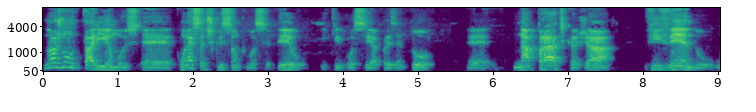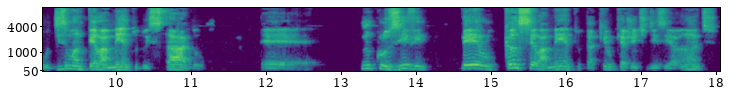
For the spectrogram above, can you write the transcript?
nós não estaríamos, é, com essa descrição que você deu e que você apresentou, é, na prática já vivendo o desmantelamento do Estado, é, inclusive pelo cancelamento daquilo que a gente dizia antes,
